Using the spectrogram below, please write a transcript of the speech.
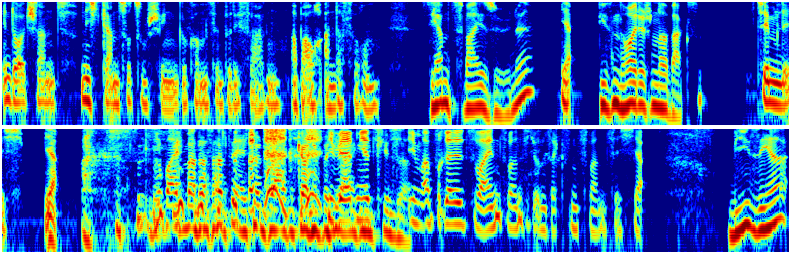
in Deutschland nicht ganz so zum Schwingen gekommen sind, würde ich sagen, aber auch andersherum. Sie haben zwei Söhne? Ja. Die sind heute schon erwachsen? Ziemlich, ja. so, soweit man das als Eltern sagen kann. Über die, die werden jetzt Kinder. im April 22 und 26, ja. Wie sehr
